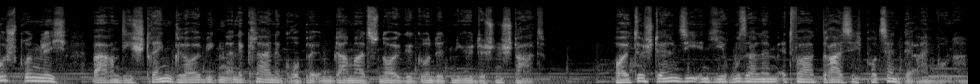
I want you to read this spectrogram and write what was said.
Ursprünglich waren die Strenggläubigen eine kleine Gruppe im damals neu gegründeten jüdischen Staat. Heute stellen sie in Jerusalem etwa 30 Prozent der Einwohner.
